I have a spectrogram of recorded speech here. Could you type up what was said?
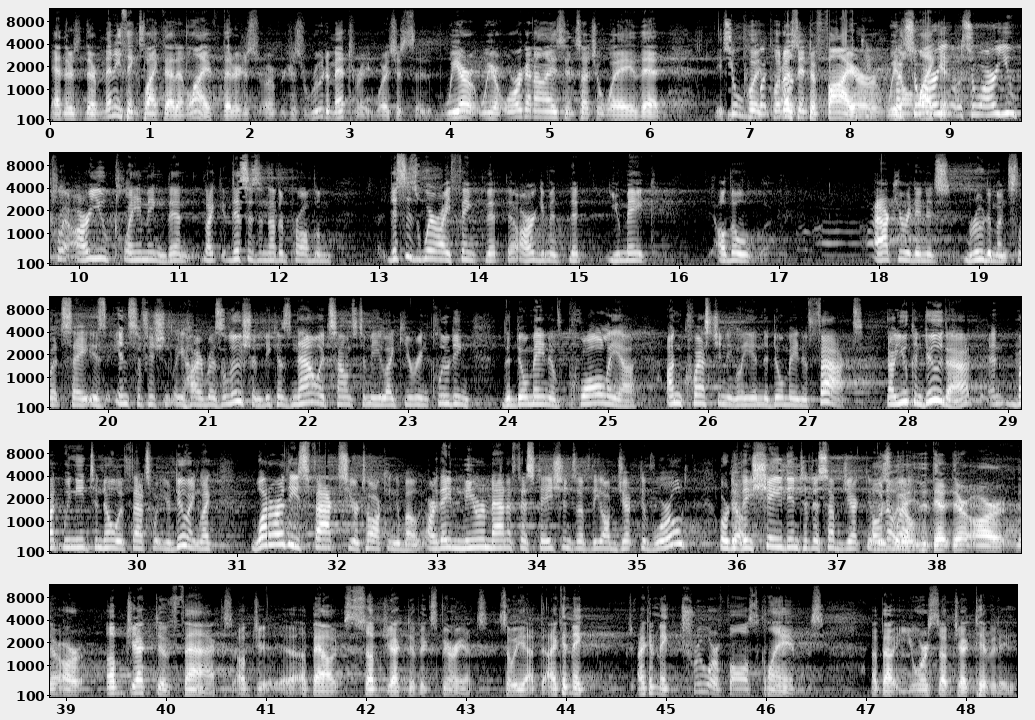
And there's, there are many things like that in life that are just, are just rudimentary, where it's just, we are, we are organized in such a way that if so, you put, put are, us into fire, okay, we don't so like are it. You, so are you, are you claiming then, like this is another problem, this is where I think that the argument that you make although accurate in its rudiments, let's say, is insufficiently high resolution because now it sounds to me like you're including the domain of qualia unquestioningly in the domain of facts. Now you can do that, and, but we need to know if that's what you're doing. Like, what are these facts you're talking about? Are they mere manifestations of the objective world, or do No. they shade into the subjective Oh as no, well? there, there are there are objective facts obje- uh, about subjective experience. So yeah, I can make I can make true or false claims about your subjectivity.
